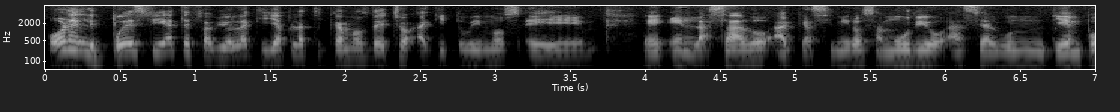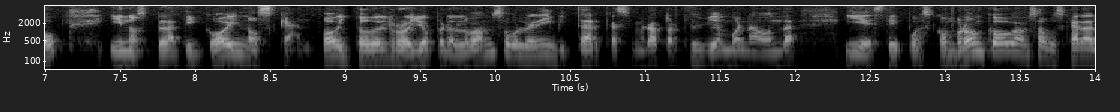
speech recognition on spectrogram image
Órale, pues fíjate, Fabiola, que ya platicamos, de hecho, aquí tuvimos eh, eh, enlazado a Casimiro Zamudio hace algún tiempo y nos platicó y nos cantó y todo el rollo, pero lo vamos a volver a invitar. Casimiro aparte es bien buena onda y este, pues con Bronco vamos a buscar a,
